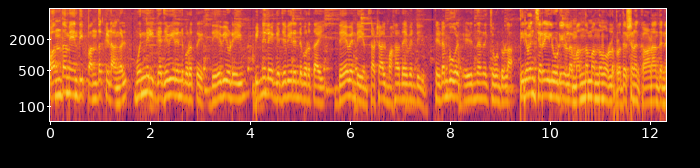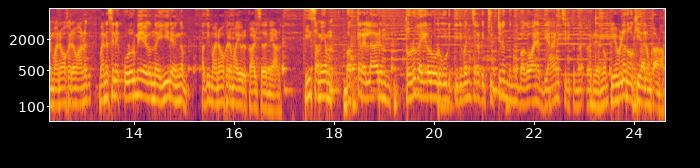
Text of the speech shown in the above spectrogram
പന്തമേന്തി പന്തക്കിടാങ്ങൾ. മുന്നിൽ ഗജവീരന്റെ പുറത്ത് ദേവിയുടെയും പിന്നിലെ ഗജവീരന്റെ പുറത്തായി ദേവന്റെയും സഷാൽ മഹാദേവന്റെയും തിടമ്പുകൾ എഴുന്നള്ളിച്ചുകൊണ്ടുള്ള തിരുവഞ്ചെറിയിലൂടെയുള്ള മന്ദം മന്ദമുള്ള പ്രദർശനം കാണാൻ തന്നെ മനോഹരമാണ്. മനസ്സിനെ കുളിർമയേകുന്ന ഈ രംഗം അതിമനോഹരമായ ഒരു കാഴ്ച തന്നെയാണ്. ഈ സമയം ഭക്തരെല്ലാവരും തൊഴുകൈകളോടുകൂടി തിരുവഞ്ചിറക്ക് ചുറ്റിനും നിന്ന് ഭഗവാനെ ധ്യാനിച്ചിരിക്കുന്ന ഒരു രംഗം എവിടെ നോക്കിയാലും കാണാം.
